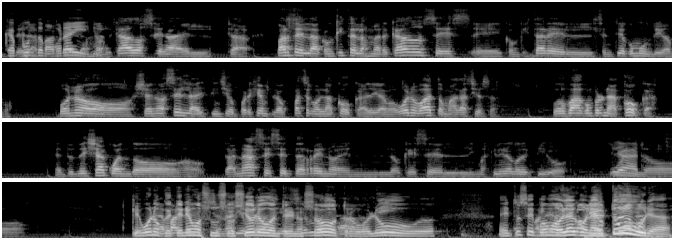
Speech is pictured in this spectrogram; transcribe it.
que de la apuntan por de ahí, los ¿no? mercados era el. parte de la conquista de los mercados es eh, conquistar el sentido común, digamos. Vos no, ya no haces la distinción. Por ejemplo, pasa con la coca, digamos. Vos no vas a tomar gaseosa. Vos vas a comprar una coca. ¿Entendés? Ya cuando ganás ese terreno en lo que es el imaginario colectivo. Claro. lo- Qué bueno que tenemos un sociólogo entre decirlo, nosotros, ya- boludo. Entonces Bueno, podemos hablar con un programa- altura.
